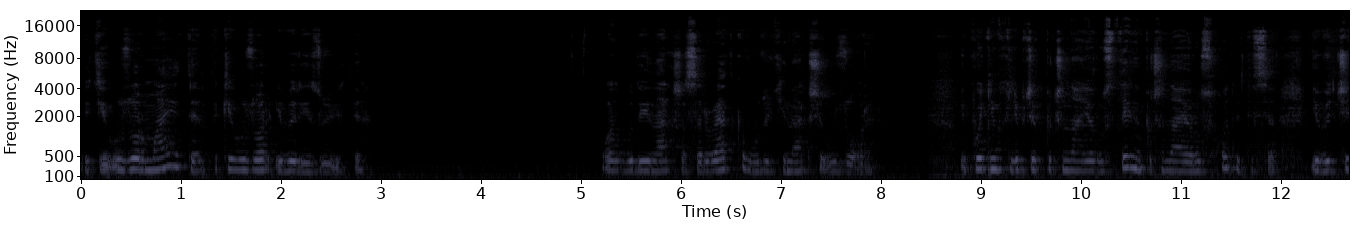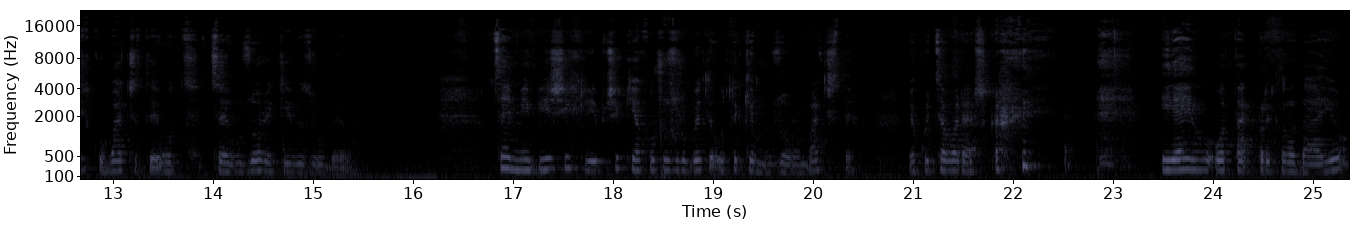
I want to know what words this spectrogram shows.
Який узор маєте, такий узор і вирізуєте. У вас буде інакша серветка, будуть інакші узори. І потім хлібчик починає рости, він починає розходитися, і ви чітко бачите от цей узор, який ви зробили. Це мій більший хлібчик. Я хочу зробити отаким узором, бачите? Як оця варешка. І я його отак прикладаю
